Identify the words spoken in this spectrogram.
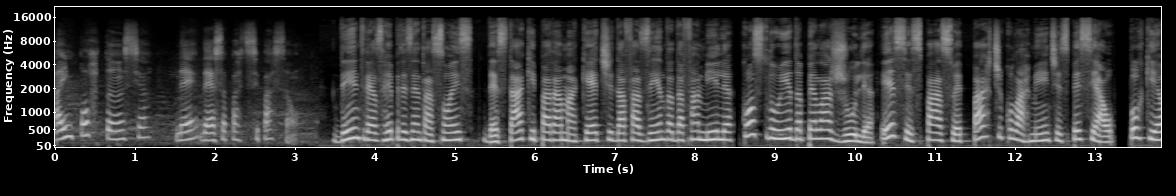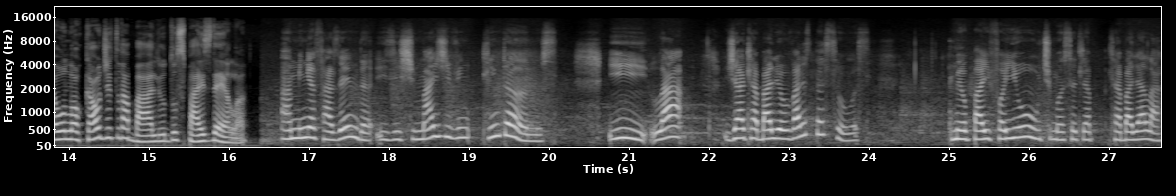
a importância né, dessa participação. Dentre as representações, destaque para a maquete da Fazenda da Família, construída pela Júlia. Esse espaço é particularmente especial, porque é o local de trabalho dos pais dela. A minha fazenda existe mais de 20, 30 anos e lá já trabalhou várias pessoas. Meu pai foi o último a tra trabalhar lá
